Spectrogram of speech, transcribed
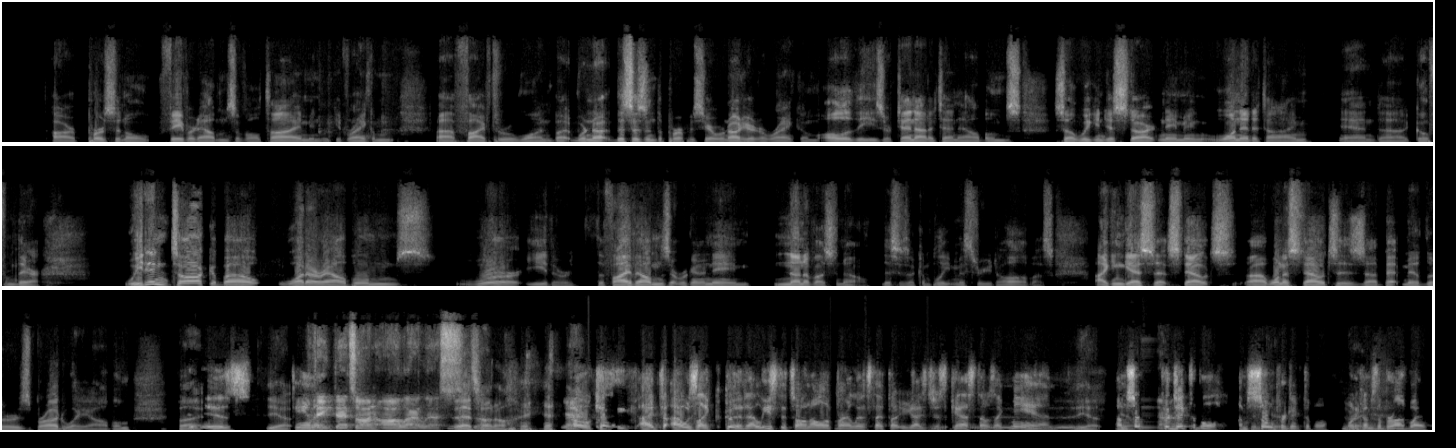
our personal favorite albums of all time, and we could rank them uh, five through one. But we're not. This isn't the purpose here. We're not here to rank them. All of these are ten out of ten albums, so we can just start naming one at a time and uh, go from there. We didn't talk about what our albums were either. The five albums that we're going to name none of us know. This is a complete mystery to all of us. I can guess that Stouts, uh, one of Stouts is uh, Bette Midler's Broadway album, but it is. Yeah, Damn I think that's on all our lists. That's so. on all. yeah. Okay, I, t- I was like, good. At least it's on all of our lists. I thought you guys just guessed. I was like, man, yeah, I'm yeah. so predictable. I'm so predictable when right. it comes to Broadway.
